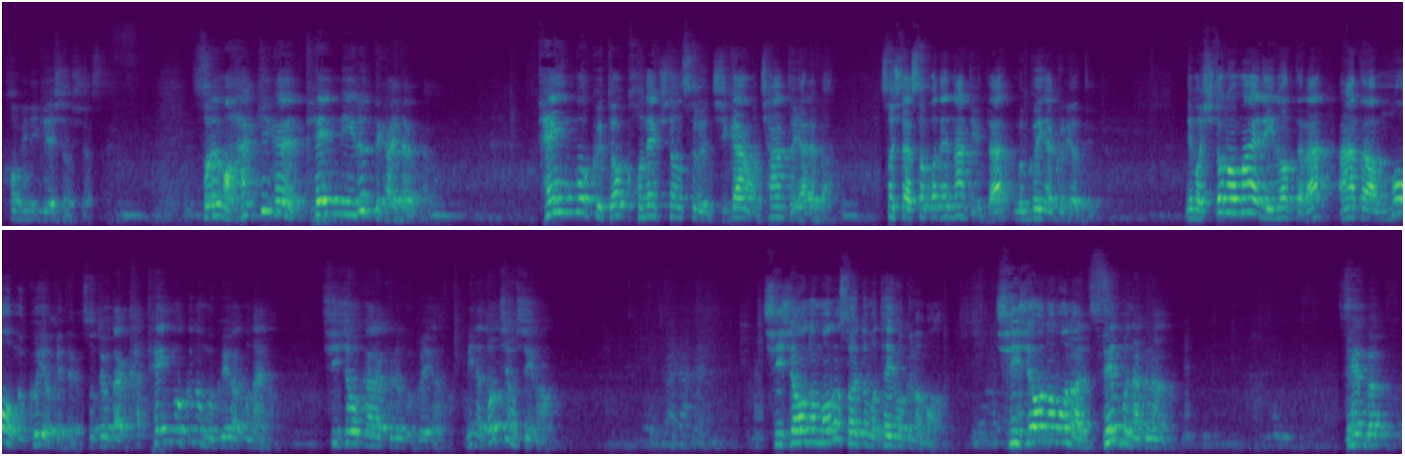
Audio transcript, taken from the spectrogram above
コミュニケーションしなさい。それもはっきり書いて天にいるって書いてあるから。天国とコネクションする時間をちゃんとやれば。そしたらそこで何て言った？報いが来るよって言った。でも人の前で祈ったらあなたはもう報いを受けてる。そういうことは天国の報いは来ないの。地上から来る報いが。みんなどっち欲しいの？地上のもの、それとも天国のもの？地上のものは全部なくなる。全部。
